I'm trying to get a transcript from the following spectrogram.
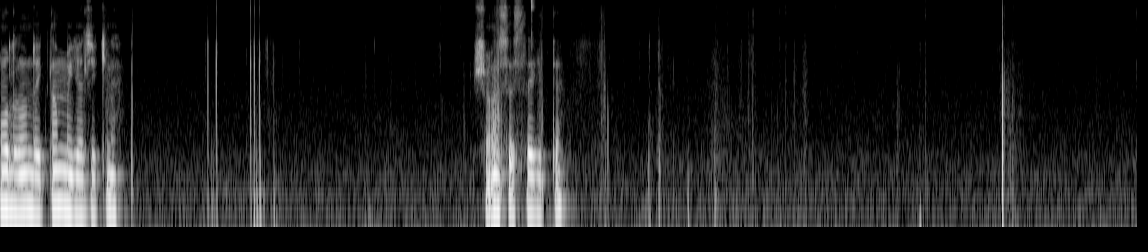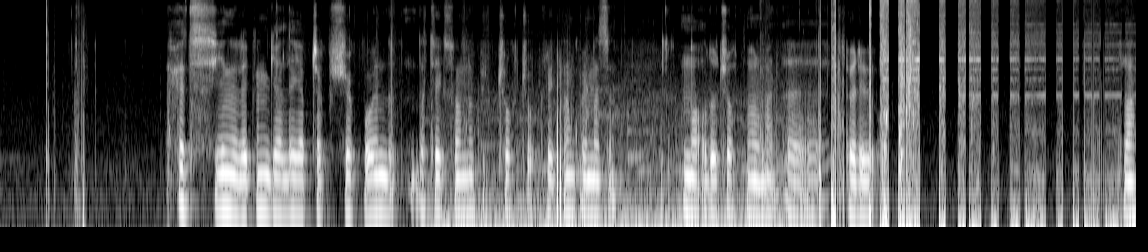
Ne oldu lan reklam mı gelecek yine? Şu an sesle gitti. Evet yine reklam geldi yapacak bir şey yok. Bu oyunda da tek sorunu çok çok reklam koyması. Ama o da çok normal. Ee, böyle bir... Lan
